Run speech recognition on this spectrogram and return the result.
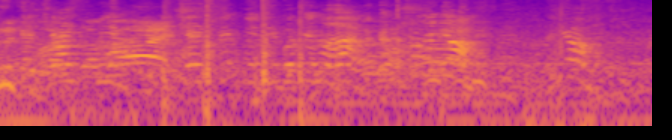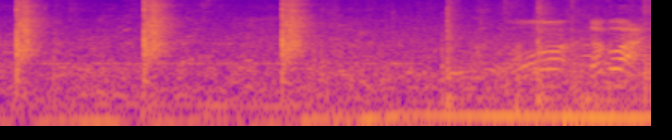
Качай спину, качай спину, либо ты ногами. Хорошо, на яму, на. О, давай.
